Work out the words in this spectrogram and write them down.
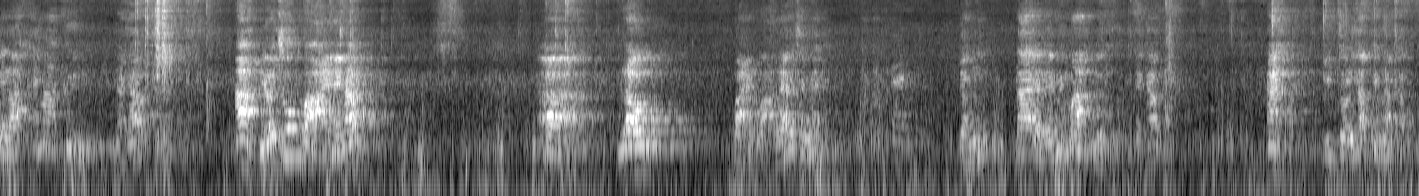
ญลักษณ์ให้มากขึ้นนะครับอะเดี๋ยวช่วงบ่ายนะครับอ่าเราบ่ายกว่าแล้วใช่ไหมยังได้อะไรไม่มากเลย นะ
